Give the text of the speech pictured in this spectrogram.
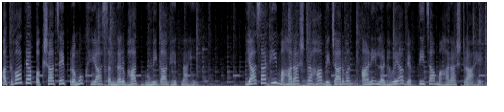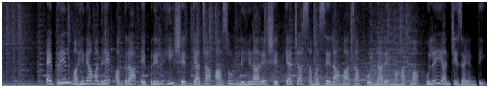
अथवा त्या पक्षाचे प्रमुख या संदर्भात भूमिका घेत नाही. यासाठी महाराष्ट्र हा विचारवंत आणि लढवया व्यक्तीचा महाराष्ट्र आहे. एप्रिल महिन्यामध्ये अकरा एप्रिल ही शेतक्याचा आसूड लिहिणारे शेतक्याच्या समस्येला वाचा फोडणारे महात्मा फुले यांची जयंती.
